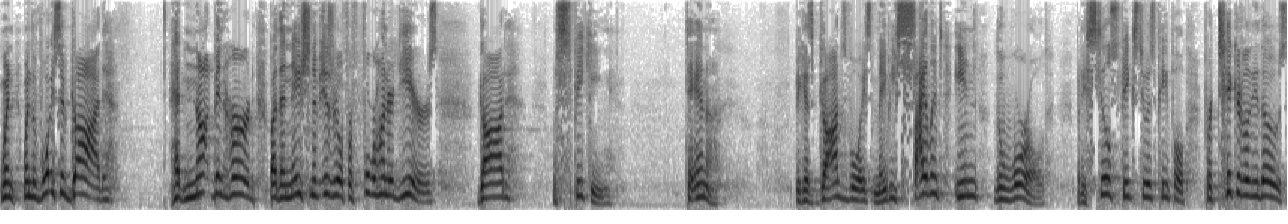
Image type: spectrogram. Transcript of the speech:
when, when the voice of God had not been heard by the nation of Israel for 400 years, God was speaking to Anna. Because God's voice may be silent in the world, but he still speaks to his people, particularly those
